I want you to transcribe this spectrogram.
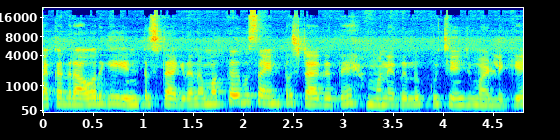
ಯಾಕಂದರೆ ಅವರಿಗೆ ಇಂಟ್ರೆಸ್ಟ್ ಆಗಿದೆ. ನಮ್ಮ ಮಕ್ಕಳಿಗೂ ಸಹ ಇಂಟ್ರೆಸ್ಟ್ ಆಗುತ್ತೆ ಮನೆಯದು ಲುಕ್ಕು ಚೇಂಜ್ ಮಾಡಲಿಕ್ಕೆ.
